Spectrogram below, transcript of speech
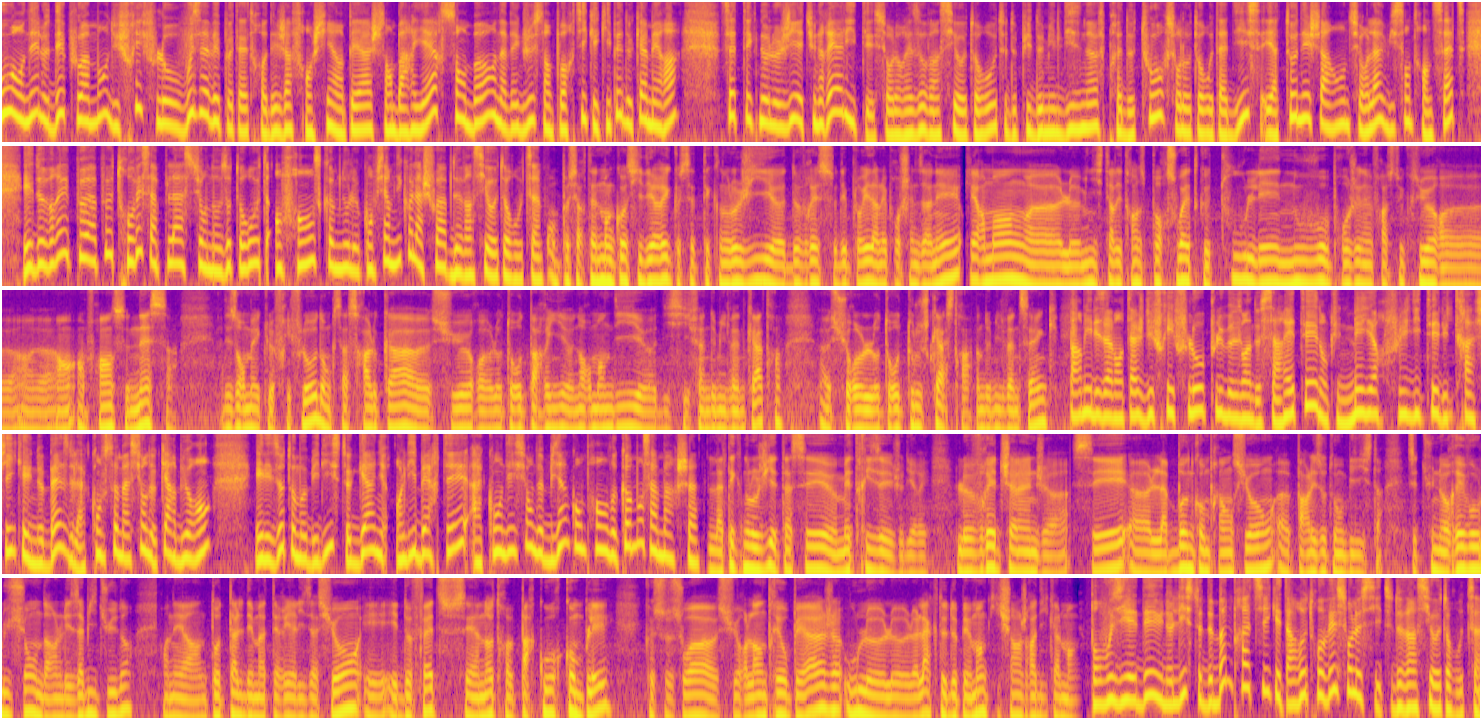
Où en est le déploiement du Free Flow? Vous avez peut-être déjà franchi un péage sans barrière, sans borne, avec juste un portique équipé de caméras. Cette technologie est une réalité sur le réseau Vinci Autoroute depuis 2019 près de Tours sur l'autoroute A10 et à Tonnet-Charente sur la 837 et devrait peu à peu trouver sa place sur nos autoroutes en France comme nous le confirme Nicolas Schwab de Vinci Autoroute. On peut certainement considérer que cette technologie euh, devrait se déployer dans les prochaines années. Clairement, euh, le ministère des Transports souhaite que tous les nouveaux projets d'infrastructure euh, en, France naissent désormais avec le free flow. Donc ça sera le cas euh, sur euh, l'autoroute Paris-Normandie d'ici fin 2024, sur l'autoroute Toulouse-Castres en 2025. Parmi les avantages du free flow, plus besoin de s'arrêter, donc une meilleure fluidité du trafic et une baisse de la consommation de carburant. Et les automobilistes gagnent en liberté à condition de bien comprendre comment ça marche. La technologie est assez maîtrisée, je dirais. Le vrai challenge, c'est la bonne compréhension par les automobilistes. C'est une révolution dans les habitudes. On est en total dématérialisation et, de fait, c'est un autre parcours complet, que ce soit sur l'entrée au péage ou l'acte de paiement qui change radicalement. Pour vous y aider, une liste de bonnes pratiques est à retrouver sur le site de Vinci Autoroute.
